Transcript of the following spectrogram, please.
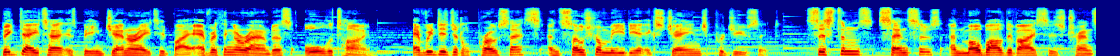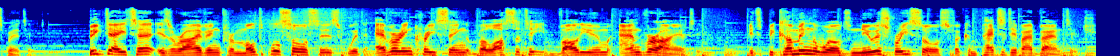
Big data is being generated by everything around us all the time. Every digital process and social media exchange produce it. Systems, sensors, and mobile devices transmit it. Big data is arriving from multiple sources with ever increasing velocity, volume, and variety. It's becoming the world's newest resource for competitive advantage,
